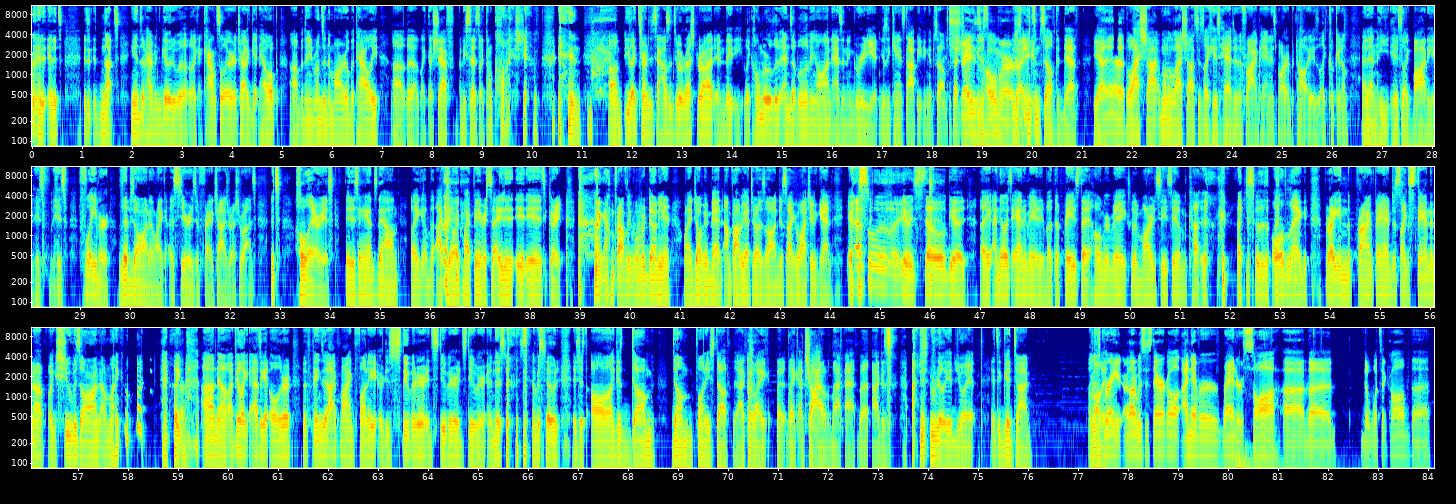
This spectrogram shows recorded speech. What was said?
and, and it's, it's it's nuts. He ends up having to go to a like a counselor to try to get help, um, but then he runs into Mario Batali, uh, the like the chef. But he says like, "Don't call me a chef," and um, he like turns his house into a restaurant, and they like Homer live, ends up living on as an ingredient because he can't stop eating himself. essentially. He just, Homer, he just right? eats himself to death. Yeah. Yeah. The last shot, one of the last shots is like his head in a frying pan as Mario Batali is like cooking him. And then he, his like body and his, his flavor lives on in like a series of franchise restaurants. It's hilarious. It is hands down. Like I feel like my favorite set. It is, it is great. like I'm probably when we're done here, when I jump in bed, I'm probably gonna throw this on just so I can watch it again. It was, Absolutely. it was so good. Like I know it's animated, but the face that Homer makes when Marge sees him cut, like just with his whole leg right in the frying pan, just like standing up, like shoe was on. I'm like, what? Like I don't know. I feel like as I get older, the things that I find funny are just stupider and stupider and stupider. And this, this episode is just all like just dumb dumb funny stuff that I feel like that like a child would laugh at, but I just I just really enjoy it. It's a good time. I it love was it. great. I thought it was hysterical. I never read or saw uh, the the what's it called the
